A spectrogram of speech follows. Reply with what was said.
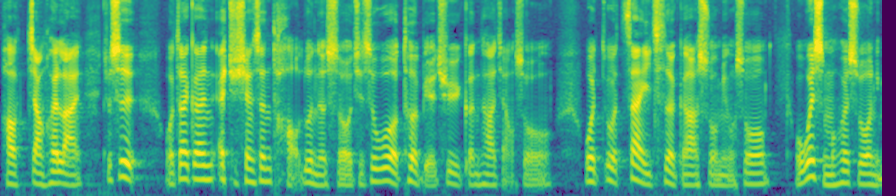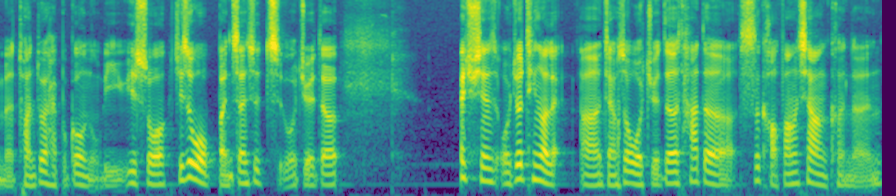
好讲回来，就是我在跟 H 先生讨论的时候，其实我有特别去跟他讲说，我我再一次的跟他说明，我说我为什么会说你们团队还不够努力。一说，其实我本身是指，我觉得 H 先生，我就听了呃讲说，我觉得他的思考方向可能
